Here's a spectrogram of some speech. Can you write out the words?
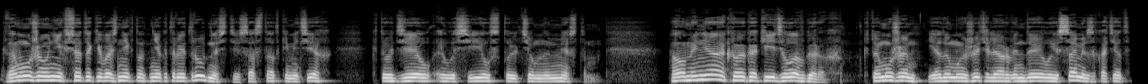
К тому же у них все-таки возникнут некоторые трудности с остатками тех, кто делал Элосиил столь темным местом. А у меня кое-какие дела в горах. К тому же, я думаю, жители Арвиндейла и сами захотят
